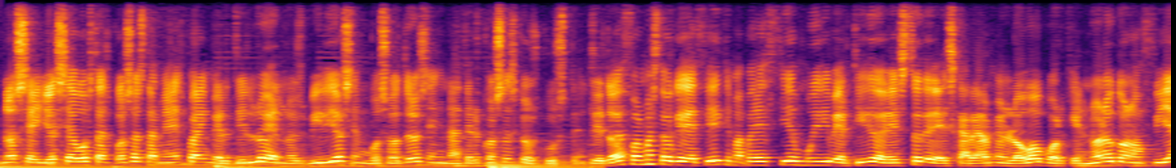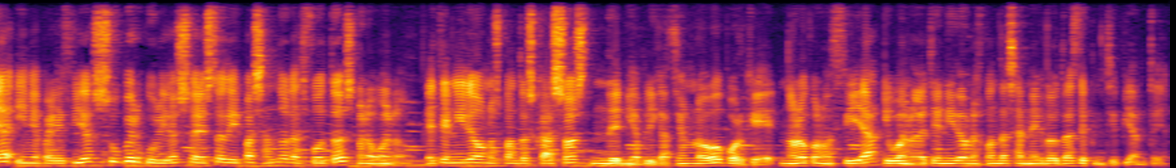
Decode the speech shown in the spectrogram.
no sé, yo si hago estas cosas también es para invertirlo en los vídeos, en vosotros, en hacer cosas que os gusten. De todas formas, tengo que decir que me ha parecido muy divertido esto de descargarme el logo porque no lo conocía y me pareció súper curioso esto de ir pasando las fotos. Bueno, bueno, he tenido unos cuantos casos de mi aplicación logo porque no lo conocía y bueno, he tenido unas cuantas anécdotas de principiante.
